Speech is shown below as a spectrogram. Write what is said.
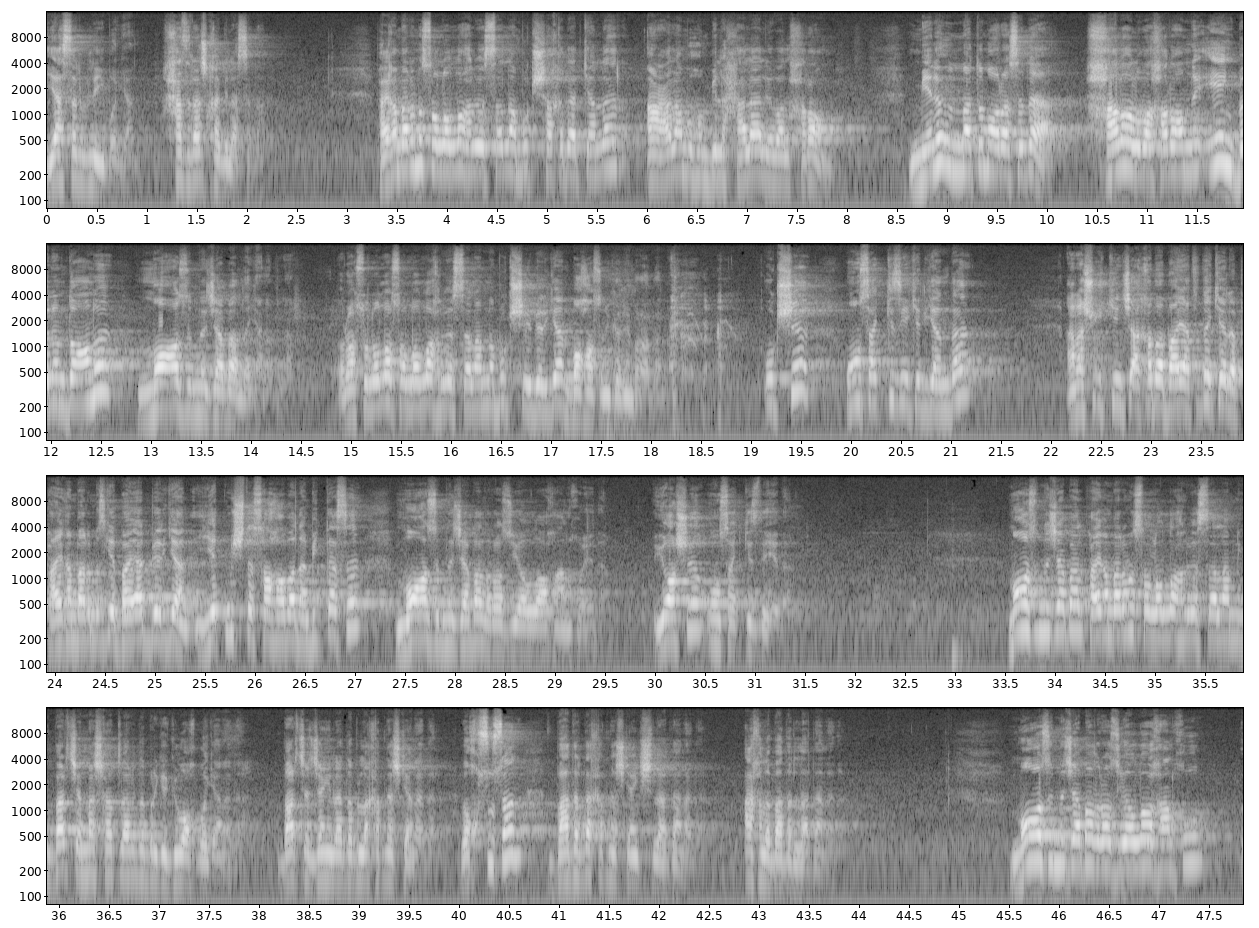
Yasriblik bo'lgan Hazraj qabilasidan payg'ambarimiz sollallohu alayhi vasallam bu kishi haqida aytganlar a'lamuhum bil halal val harom meni ummatim orasida halol va haromni eng bilimdoni Muoz ibn Jabal degan edilar rasululloh sollallohu alayhi vasallamni bu kishiga bergan bahosini ko'ring birodarlar. U kishi 18 ga kirganda ana shu ikkinchi aqaba bayatida kelib payg'ambarimizga bayat bergan 70 ta sahobadan bittasi Muoz ibn Jabal roziyallohu anhu edi. Yoshi 18 da edi. Muoz ibn Jabal payg'ambarimiz sollallohu alayhi vasallamning barcha mashhadlarida birga guvoh bo'lgan edi. Barcha janglarda birga qatnashgan edi. va xususan badrda qatnashgan kishilardan edi. Ahli badrlardan edi. Moz ibn jabal roziyallohu anhu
